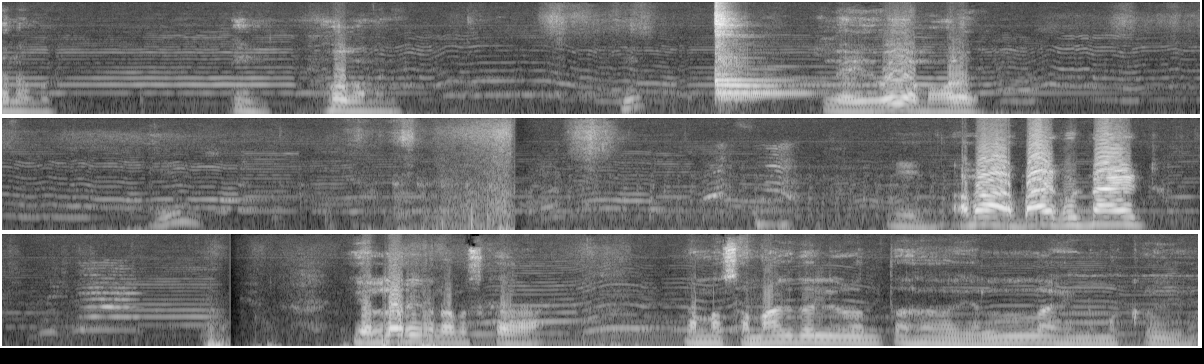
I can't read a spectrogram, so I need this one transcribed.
ನಿಧಾನಮ್ಮ ಹ್ಞೂ ಹ್ಞೂ ಹೋಯಮ್ಮ ಒಳಗೆ. ಹ್ಞೂ ಬಾಯ್ ಗುಡ್ ನೈಟ್ ಎಲ್ಲರಿಗೂ ನಮಸ್ಕಾರ. ನಮ್ಮ ಸಮಾಜದಲ್ಲಿರುವಂತಹ ಎಲ್ಲ ಹೆಣ್ಣು ಮಕ್ಕಳಿಗೆ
